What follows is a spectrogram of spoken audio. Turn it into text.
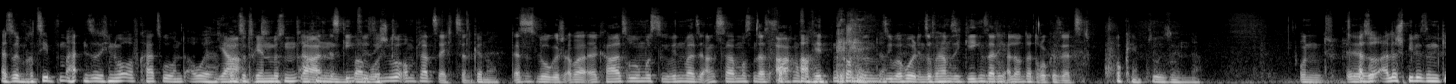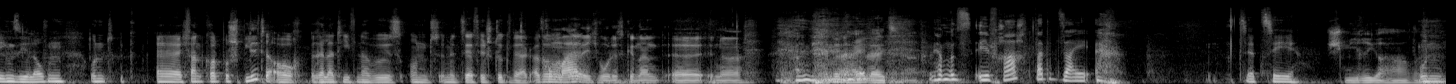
Also im Prinzip hatten sie sich nur auf Karlsruhe und Aue konzentrieren müssen. Klar, Aachen es ging für wurscht. sie nur um Platz 16. Genau. Das ist logisch. Aber äh, Karlsruhe musste gewinnen, weil sie Angst haben mussten, dass Vor Aachen von hinten kommt und Ja. sie überholt. Insofern haben sie sich gegenseitig alle unter Druck gesetzt. Okay, so gesehen, ja. Und, äh, Also alle Spiele sind gegen sie gelaufen. und äh, ich fand, Cottbus spielte auch relativ nervös und mit sehr viel Stückwerk. Also, Pomadig wurde es genannt äh, in der In den Highlights. Wir haben uns gefragt, was das sei. Sehr zäh. Schmierige Haare. Und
